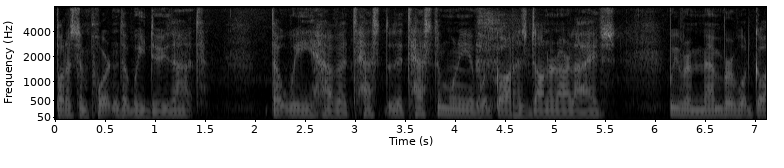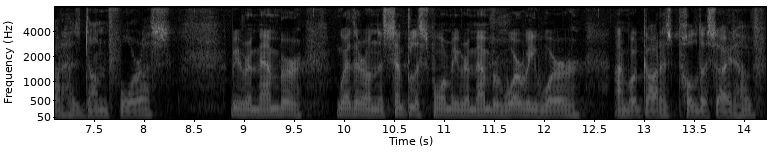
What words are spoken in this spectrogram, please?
But it's important that we do that, that we have a test, the testimony of what God has done in our lives, We remember what God has done for us. We remember, whether on the simplest form, we remember where we were and what God has pulled us out of.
